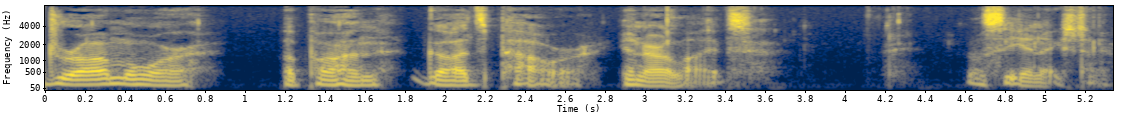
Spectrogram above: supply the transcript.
draw more upon God's power in our lives. We'll see you next time.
